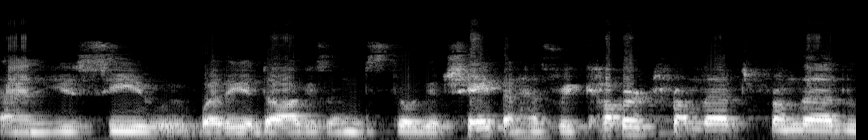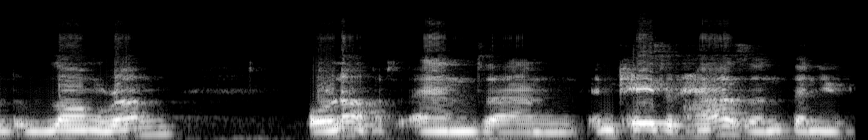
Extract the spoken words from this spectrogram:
and you see whether your dog is in still good shape and has recovered from that from that long run or not. And um, in case it hasn't, then you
